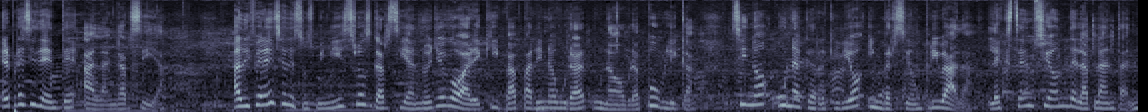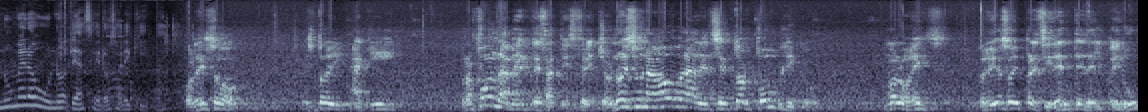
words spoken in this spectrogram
el presidente Alan García. A diferencia de sus ministros, García no llegó a Arequipa para inaugurar una obra pública, sino una que requirió inversión privada, la extensión de la planta número uno de Aceros Arequipa. Por eso estoy aquí profundamente satisfecho. No es una obra del sector público, no lo es. Pero yo soy presidente del Perú,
